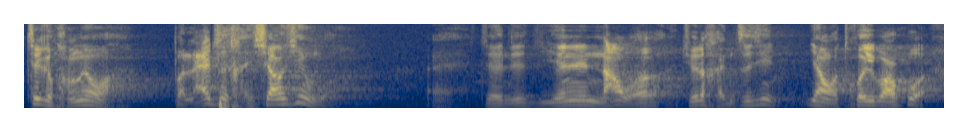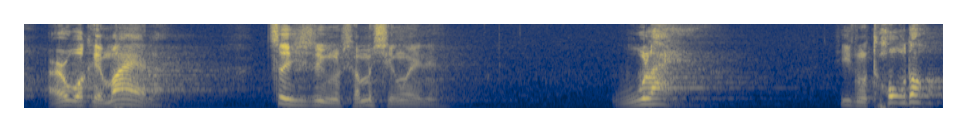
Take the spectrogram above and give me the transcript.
这个朋友啊，本来是很相信我，哎，这这人家拿我觉得很自信，让我拖一包货，而我给卖了。这是一种什么行为呢？无赖，一种偷盗。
